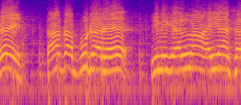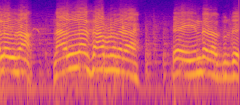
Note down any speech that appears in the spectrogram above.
டேய் தாத்தா பூட்டாரு இன்னைக்கு எல்லாம் ஐயா செலவு தான் நல்லா சாப்பிடுங்கடா. டேய் இந்தடா துட்டு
